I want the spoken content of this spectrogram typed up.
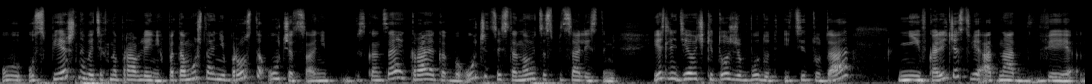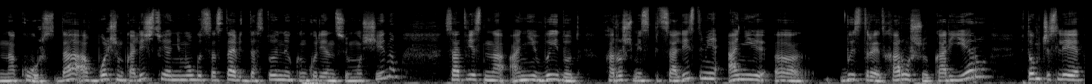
успешны в этих направлениях, потому что они просто учатся, они без конца и края как бы учатся и становятся специалистами. Если девочки тоже будут идти туда, не в количестве одна-две на курс, да, а в большем количестве они могут составить достойную конкуренцию мужчинам, Соответственно, они выйдут хорошими специалистами, они э, выстроят хорошую карьеру, в том числе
